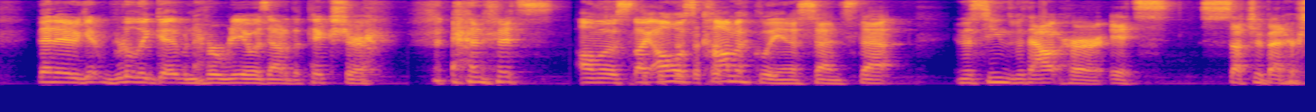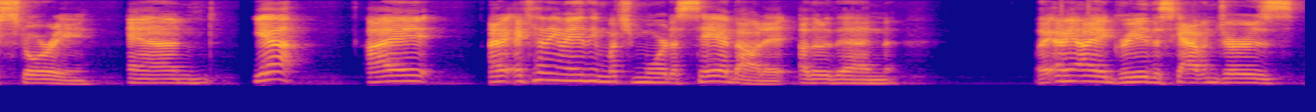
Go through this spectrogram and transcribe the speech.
then it would get really good whenever Rhea was out of the picture. and it's almost like almost comically in a sense that in the scenes without her, it's such a better story. And yeah, I I, I can't think of anything much more to say about it other than like I mean I agree the scavengers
